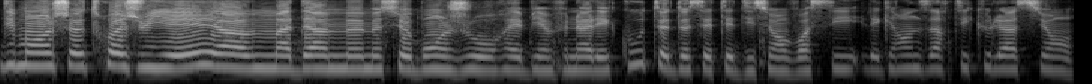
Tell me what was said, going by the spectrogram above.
Dimanche 3 juillet, euh, Madame, Monsieur, bonjour et bienvenue à l'écoute de cette édition. Voici les grandes articulations.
